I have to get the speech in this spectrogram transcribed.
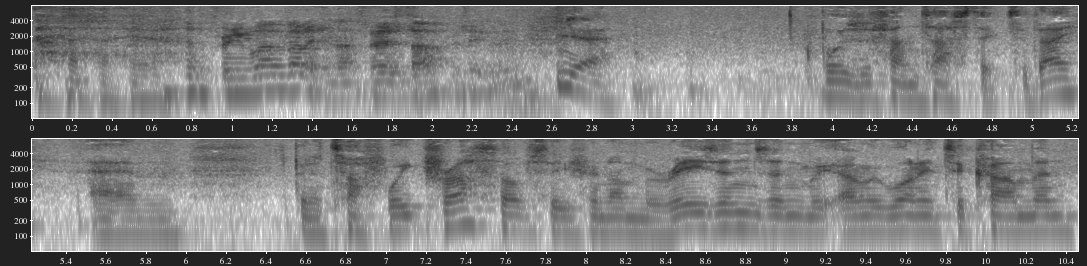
yeah. Pretty well got it in that first half, particularly. Yeah, boys were fantastic today. Um, been a tough week for us, obviously for a number of reasons, and we and we wanted to come and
